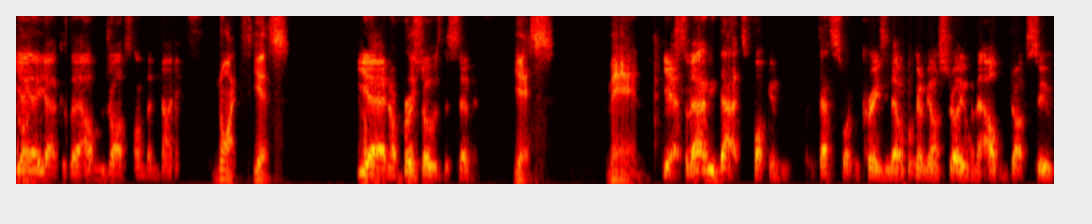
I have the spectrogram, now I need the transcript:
yeah, yeah, yeah. Because the album drops on the 9th. 9th, yes. And yeah, and our first show was the seventh. Yes, man. Yeah, so that I mean that's fucking that's fucking crazy that we're gonna be in Australia when the album drops too.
